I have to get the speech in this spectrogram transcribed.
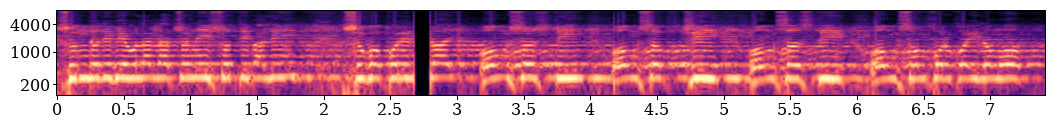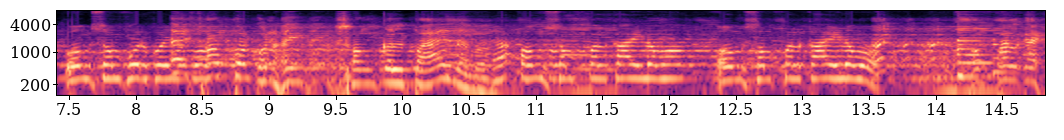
সুন্দরী বেহুলা নাচনী সতীবালী শুভ পরিণয় ওং ষষ্ঠী ওং ষষ্ঠী ওং ষষ্ঠী ওং সম্পর্কই নম ওং সম্পর্কই নম সম্পর্ক নাই সংকল্পায় নাম। হ্যাঁ, ওং সম্পর্কায় নম ওং সম্পর্কায় নম। সংকল্পায়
